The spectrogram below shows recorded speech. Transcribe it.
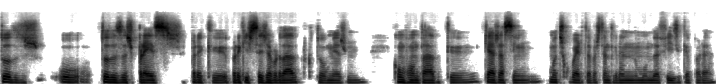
todos o, todas as preces para que, para que isto seja verdade, porque estou mesmo com vontade que, que haja assim uma descoberta bastante grande no mundo da física para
